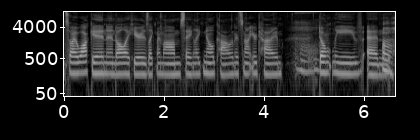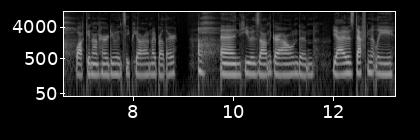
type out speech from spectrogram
So I walk in and all I hear is like my mom saying like no Colin it's not your time Oh. don't leave and Oh. walk in on her doing CPR on my brother Oh. and he was on the ground and yeah it was definitely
